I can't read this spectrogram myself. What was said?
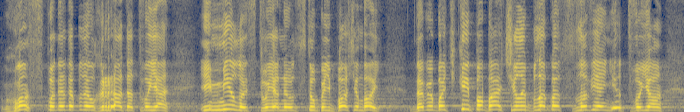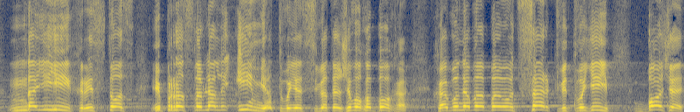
Господи, да буде ограда Твоя і милость Твоя не відступить, Боже мой, да ви батьки побачили благословення Твоє на її Христос і прославляли ім'я Твоє, святе живого Бога. Хай вона була в церкві Твоїй, Боже,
